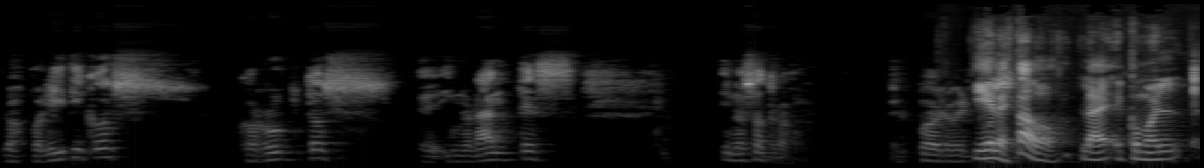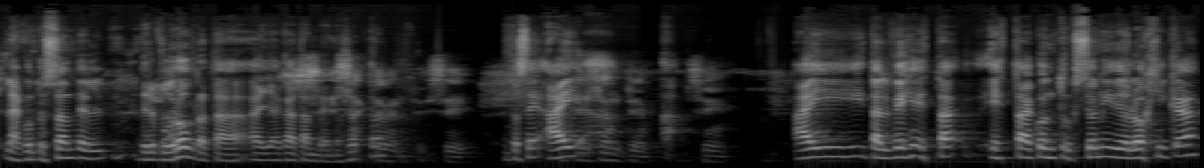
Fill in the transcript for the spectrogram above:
los políticos corruptos eh, ignorantes y nosotros, el pueblo Y el Estado, como el, la construcción del, del burócrata hay acá también, Exactamente, sí. Entonces hay, hay tal vez esta, esta construcción ideológica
